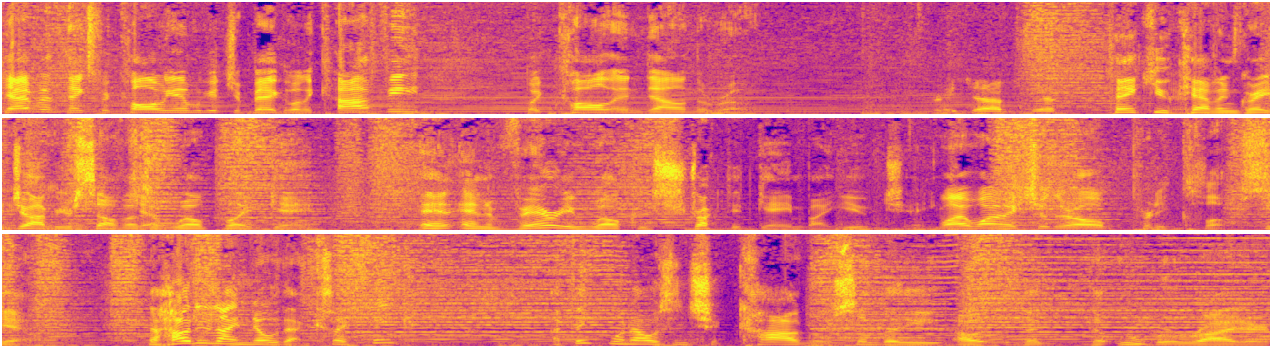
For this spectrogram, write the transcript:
Kevin, thanks for calling in. We'll get your bagel and a coffee, but call in down the road. Great job, Sip. Thank you, Kevin. Great job yourself. you, That's a well played game. And, and a very well constructed game by you, Jake. Well, I want to make sure they're all pretty close. Yeah. Now, how did I know that? Because I think, I think when I was in Chicago, somebody, uh, the the Uber rider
